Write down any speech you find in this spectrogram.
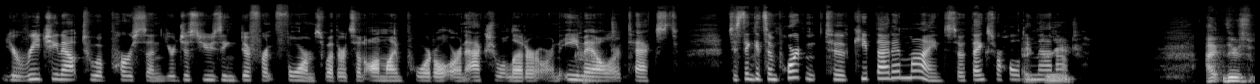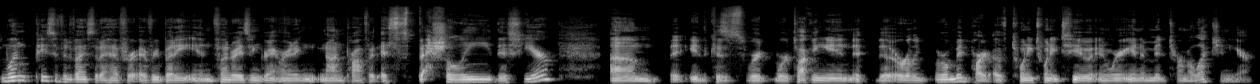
you're reaching out to a person you're just using different forms whether it's an online portal or an actual letter or an email or a text. Just think it's important to keep that in mind so thanks for holding that up. I, there's one piece of advice that I have for everybody in fundraising, grant writing, nonprofit, especially this year, um, because we're we're talking in the early or mid part of 2022, and we're in a midterm election year.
